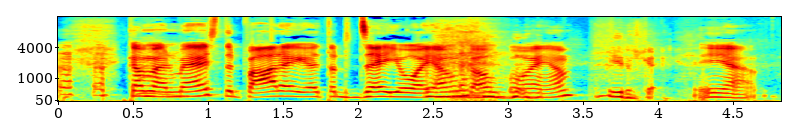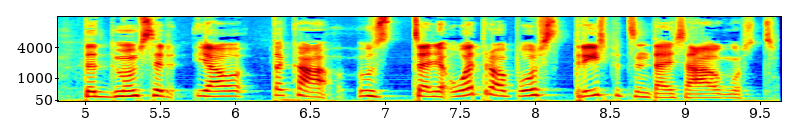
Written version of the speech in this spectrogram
Kamēr mēs tur pārējie tur dzējojam kaut ko. Ja? ir ok. Jā. Tad mums ir jau tā kā uz ceļa otro pusi 13. augusts.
